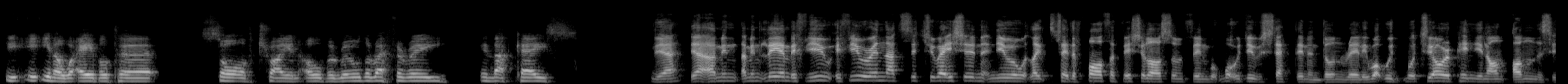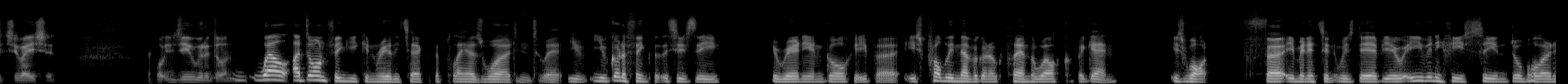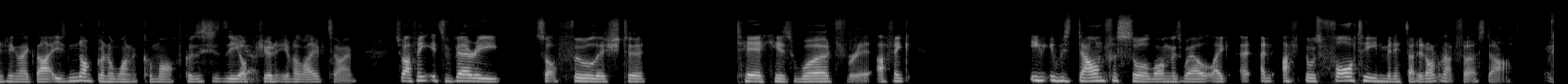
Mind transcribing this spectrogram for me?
you know, were able to sort of try and overrule the referee in that case. Yeah, yeah. I mean, I mean, Liam, if you if you were in that situation and you were like say the fourth official or something, what would you have stepped in and done? Really, what would what's your opinion on on the situation? What you would have done? Well, I don't think you can really take the player's word into it. You you've got to think that this is the Iranian goalkeeper. He's probably never going to play in the World Cup again. He's what 30 minutes into his debut. Even if he's seeing double or anything like that, he's not going to want to come off because this is the yeah. opportunity of a lifetime. So I think it's very sort of foolish to take his word for it. I think he, he was down for so long as well. Like, and after there was 14 minutes added on in that first half.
